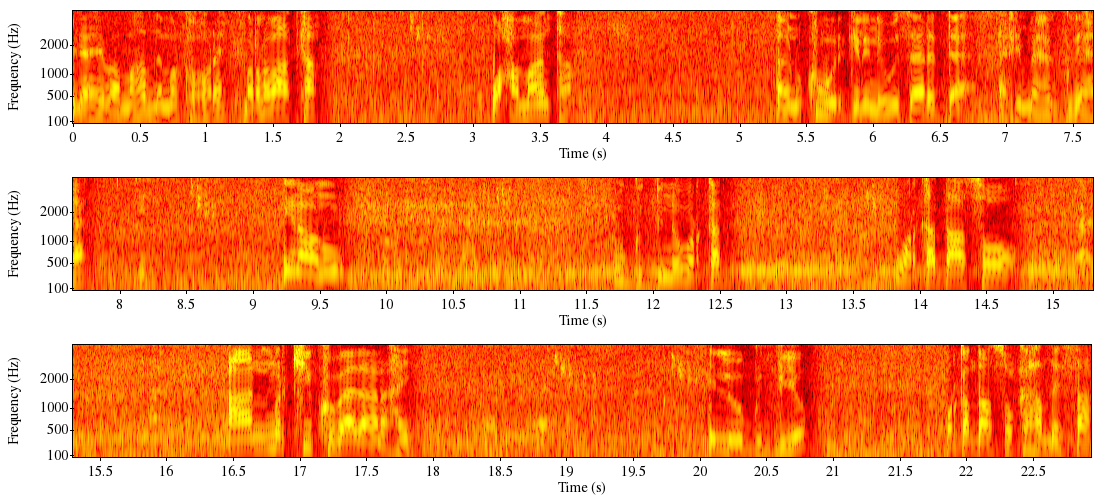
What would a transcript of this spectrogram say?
ilaahay baa mahadle marka hore mar labaadka. Waxaa maanta aanu ku wargelinay wasaaradda arrimaha gudaha. Inaannu u gudbinno warqad. Warqaddaasoo aan markii koowaad aan ahayn in loo gudbiyo. Warqaddaasoo ka hadlaysa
